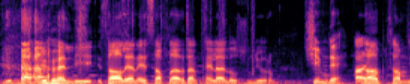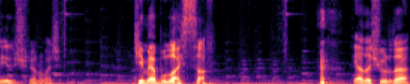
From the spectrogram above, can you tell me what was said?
Güvenliği sağlayan esnaflardan helal olsun diyorum. Şimdi Ay. ne yapsam diye düşünüyorum acaba. Kime bulaşsam? ya da şurada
